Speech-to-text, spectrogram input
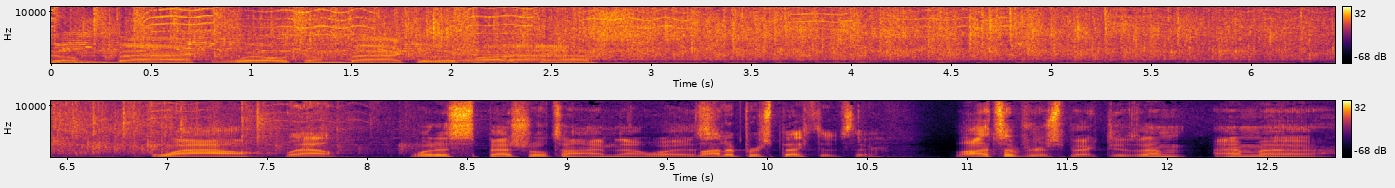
Welcome back. Welcome back to the podcast. Wow. Wow. What a special time that was. A lot of perspectives there. Lots of perspectives. I'm I'm uh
